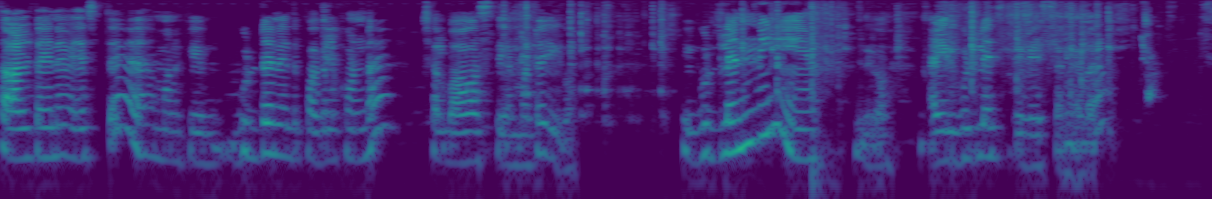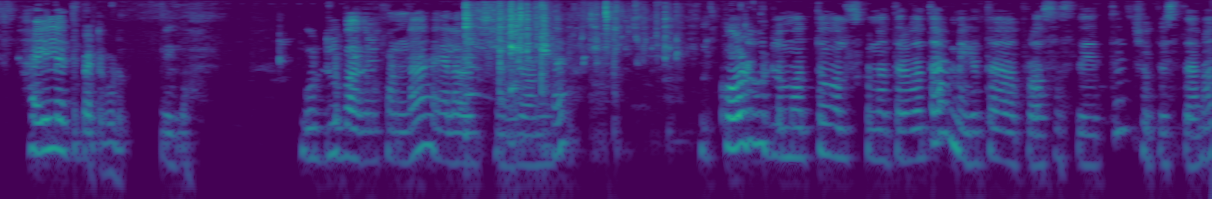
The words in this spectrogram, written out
సాల్ట్ అయినా వేస్తే మనకి గుడ్డు అనేది పగలకుండా చాలా బాగా వస్తాయి అన్నమాట. ఇగో ఈ గుడ్లన్నీ ఇదిగో ఐదు గుడ్లు వేస్తే వేసాను కదా. హైలు అయితే పెట్టకూడదు. ఇగో గుడ్లు పగలకుండా ఎలా వచ్చినట్టు ఉంటే కోడిగుడ్లు మొత్తం వలుసుకున్న తర్వాత మిగతా ప్రాసెస్ అయితే చూపిస్తాను.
